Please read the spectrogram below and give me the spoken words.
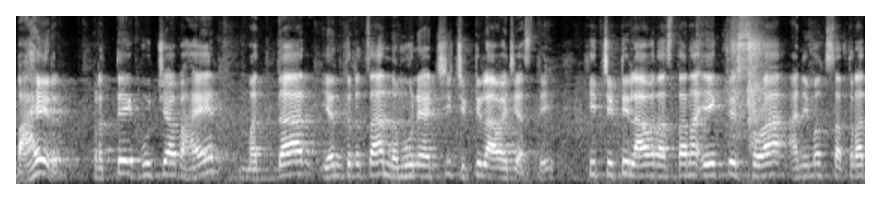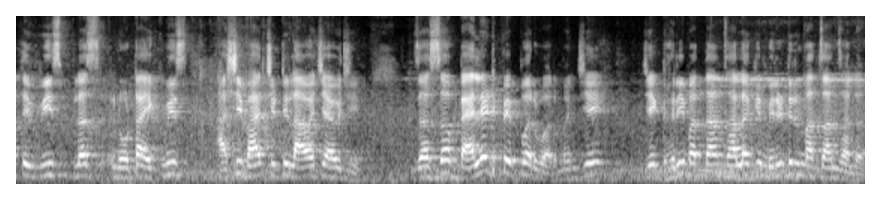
बाहेर प्रत्येक बूथच्या बाहेर मतदार यंत्रचा नमुन्याची चिठ्ठी लावायची असते. ही चिठ्ठी लावत असताना एक ते सोळा आणि मग सतरा ते वीस प्लस नोटा एकवीस अशी बाहेर चिठ्ठी लावायची ऐवजी जसं बॅलेट पेपरवर म्हणजे जे घरी मतदान झालं की मिलिटरी मतदान झालं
